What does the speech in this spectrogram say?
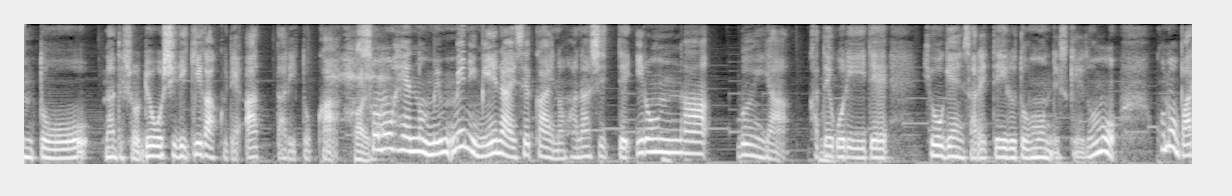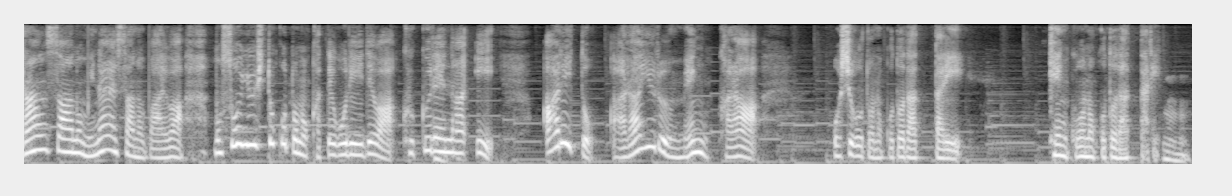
ん、と、なんでしょう、量子力学であったりとか、はいその辺の目目に見えない世界の話っていろんな分野、カテゴリーで表現されていると思うんですけれども、このバランサーの皆安さんの場合は、もうそういう一言のカテゴリーではくくれない、ありとあらゆる面から、お仕事のことだったり、健康のことだったり、うん。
